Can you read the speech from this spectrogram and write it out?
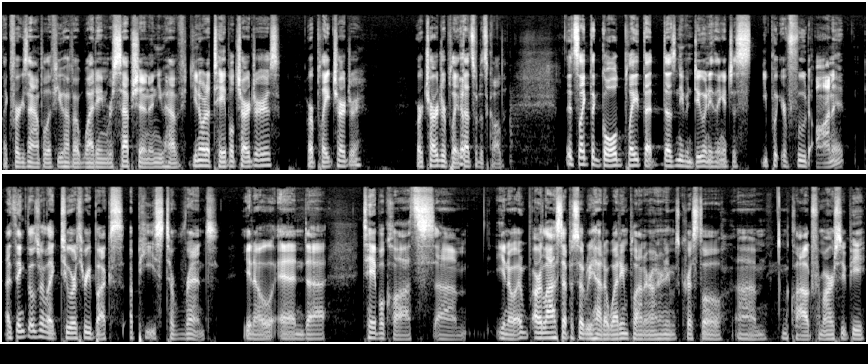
Like for example, if you have a wedding reception and you have, do you know what a table charger is or a plate charger or a charger plate? Yep. That's what it's called. It's like the gold plate that doesn't even do anything. It just you put your food on it. I think those are like two or three bucks a piece to rent. You know, and uh, tablecloths. Um, you know, our last episode we had a wedding planner on. Her name was Crystal um, McLeod from RCP,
